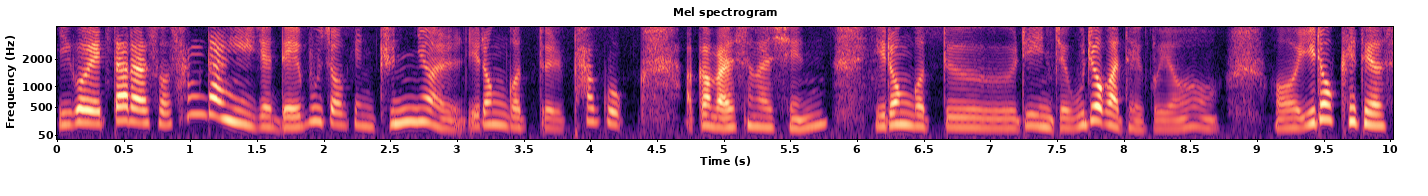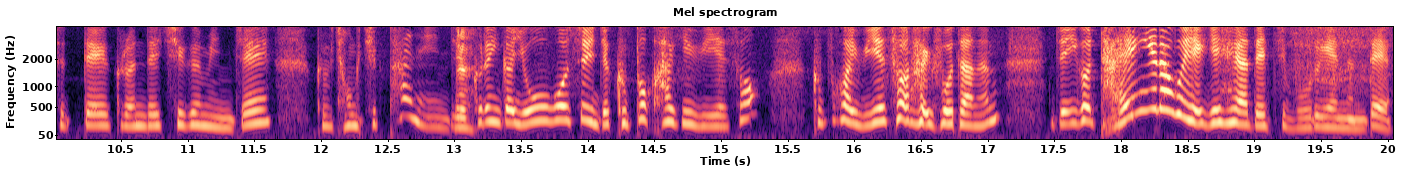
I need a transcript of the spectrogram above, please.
이거에 따라서 상당히 이제 내부적인 균열 이런 것들 파국 아까 말씀하신 이런 것들이 이제 우려가 되고요. 어 이렇게 되었을 때 그런데 지금 이제 그 정치판이 이제 네. 그러니까 요것을 이제 극복하기 위해서 극복하기 위해서라기보다는 이제 이걸 다행이라고 얘기해야 될지 모르겠는데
